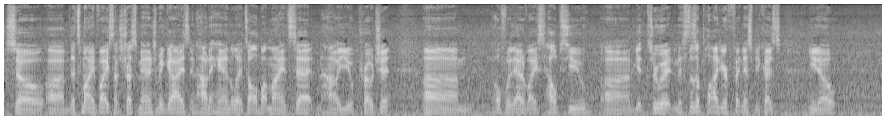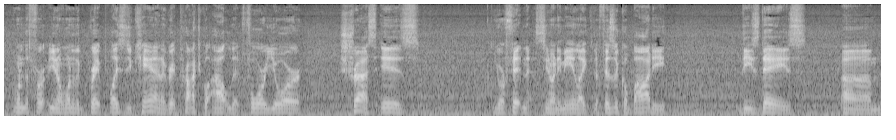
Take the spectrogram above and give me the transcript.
So um, that's my advice on stress management, guys, and how to handle it. It's all about mindset and how you approach it. Um, hopefully that advice helps you uh, get through it. And this does apply to your fitness because, you know, one of the you know one of the great places you can, a great practical outlet for your stress is your fitness. You know what I mean? Like the physical body these days um,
